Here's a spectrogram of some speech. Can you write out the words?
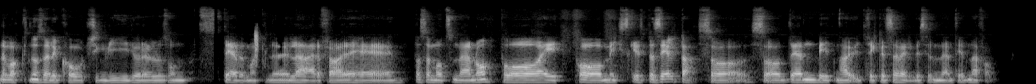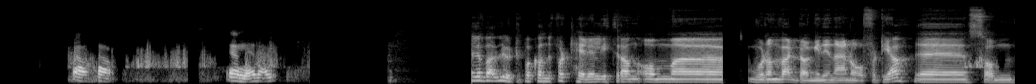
det var ikke noe særlig coaching-videoer eller noe sånt steder man kunne lære fra på samme måte som det er nå, på, på Mixkit spesielt. da, så, så, den biten har utviklet seg veldig siden den tiden. i hvert fall. Ja, ja. Enig i den. Jeg bare lurte på, Kan du fortelle litt om uh, hvordan hverdagen din er nå for tida, uh, som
